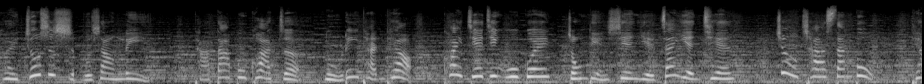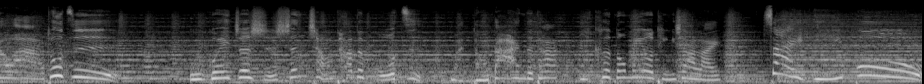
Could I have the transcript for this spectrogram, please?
腿就是使不上力。他大步跨着，努力弹跳，快接近乌龟，终点线也在眼前，就差三步。跳啊，兔子！乌龟这时伸长它的脖子，满头大汗的它一刻都没有停下来。再一步，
